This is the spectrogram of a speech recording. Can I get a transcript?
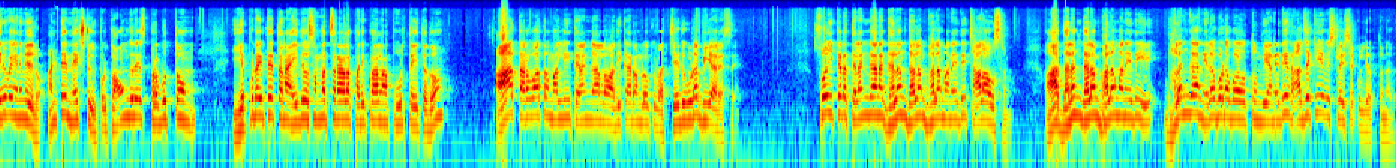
ఇరవై ఎనిమిదిలో అంటే నెక్స్ట్ ఇప్పుడు కాంగ్రెస్ ప్రభుత్వం ఎప్పుడైతే తన ఐదు సంవత్సరాల పరిపాలన పూర్తవుతుందో ఆ తర్వాత మళ్ళీ తెలంగాణలో అధికారంలోకి వచ్చేది కూడా బీఆర్ఎస్ఏ. సో ఇక్కడ తెలంగాణ గలం దళం బలం అనేది చాలా అవసరం. ఆ దళం గలం బలం అనేది బలంగా నిలబడబోతుంది అనేది రాజకీయ విశ్లేషకులు చెప్తున్నారు.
